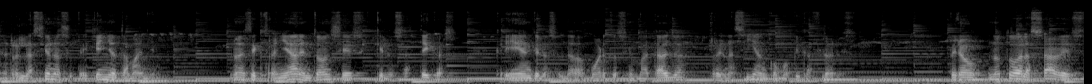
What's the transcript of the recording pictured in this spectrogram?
en relación a su pequeño tamaño. No es de extrañar entonces que los aztecas creían que los soldados muertos en batalla renacían como picaflores. Pero no todas las aves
